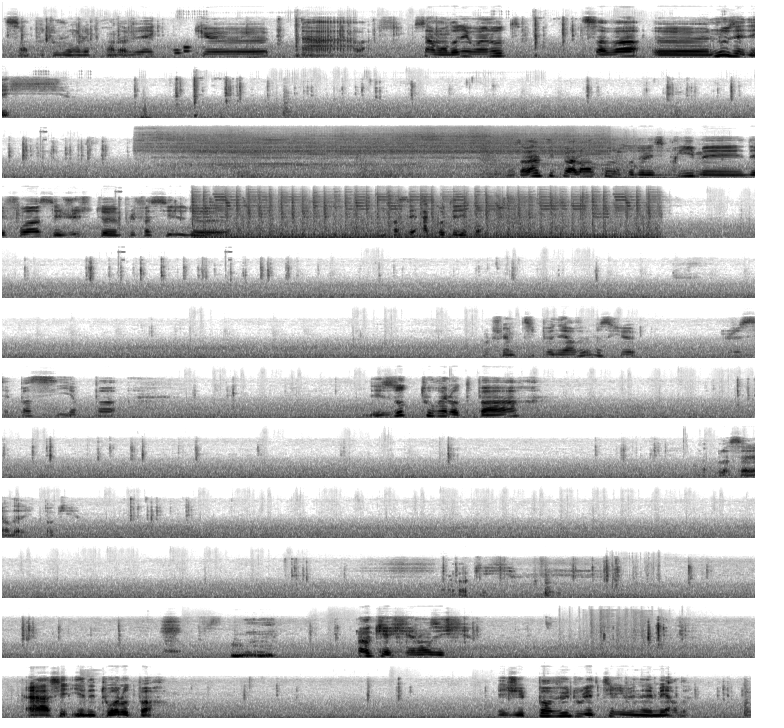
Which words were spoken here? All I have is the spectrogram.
Ça, on peut toujours les prendre avec. Ah, voilà. Ça, à un moment donné ou un autre, ça va euh, nous aider. Va un petit peu à l'encontre de l'esprit, mais des fois, c'est juste euh, plus facile de passer à côté des portes. Je suis un petit peu nerveux parce que je sais pas s'il n'y a pas des autres tourelles autre part. là ça a l'air d'aller. Ok. Ok, allons-y. Ah si, il y a des tourelles l'autre part. Et j'ai pas vu d'où les tirs venaient, merde. Ça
